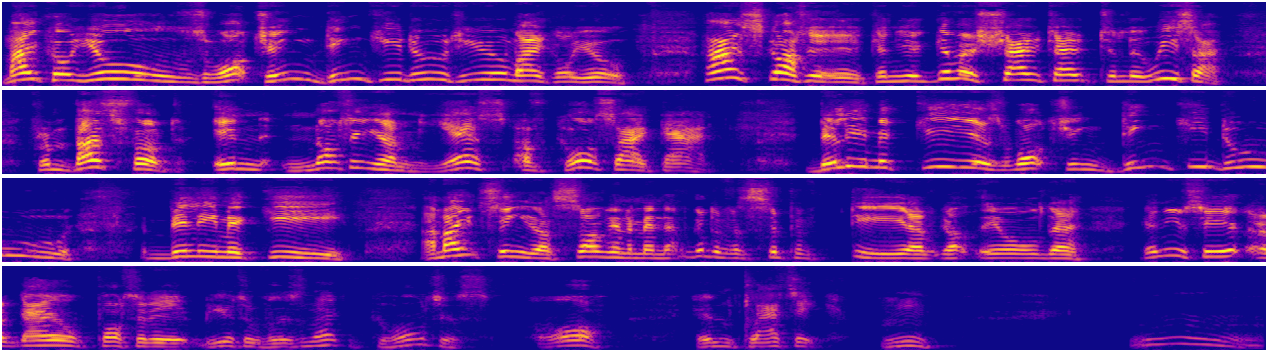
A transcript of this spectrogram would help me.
Michael Yule's watching. Dinky do to you, Michael Yule. Hi, Scottie. Can you give a shout out to Louisa from Basford in Nottingham? Yes, of course I can. Billy McKee is watching Dinky Doo. Billy McKee. I might sing you a song in a minute. I'm going to have a sip of tea. I've got the old, uh, can you see it? Argyle pottery. Beautiful, isn't that? Gorgeous. Oh, classic. Mm. Mm.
